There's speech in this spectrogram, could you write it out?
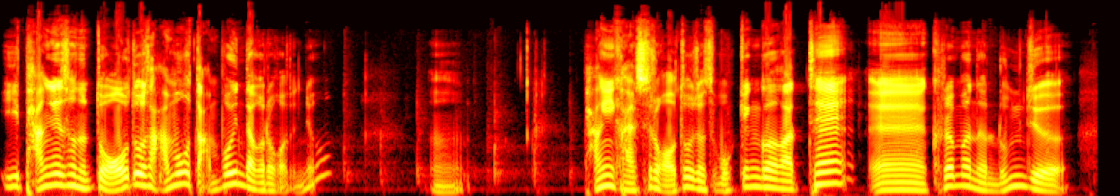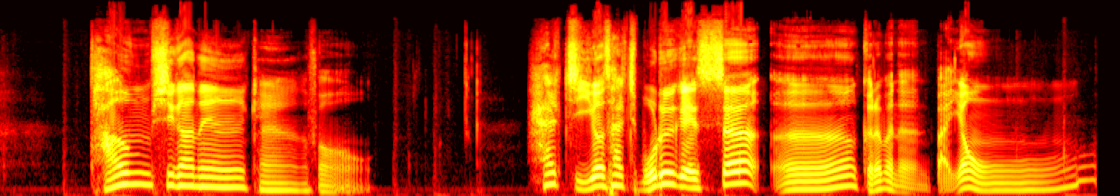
이 방에서는 또 어두워서 아무것도 안 보인다 그러거든요. 어, 방이 갈수록 어두워져서 못 깬 것 같아. 예, 그러면은 룸즈 다음 시간에 계속 할지 이어서 할지 모르겠어. 어, 그러면은 빠용.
